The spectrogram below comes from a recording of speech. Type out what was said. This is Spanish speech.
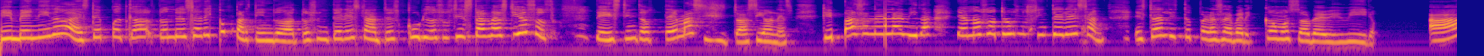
Bienvenido a este podcast donde estaré compartiendo datos interesantes, curiosos y hasta graciosos de distintos temas y situaciones que pasan en la vida y a nosotros nos interesan. ¿Estás listo para saber cómo sobrevivir a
